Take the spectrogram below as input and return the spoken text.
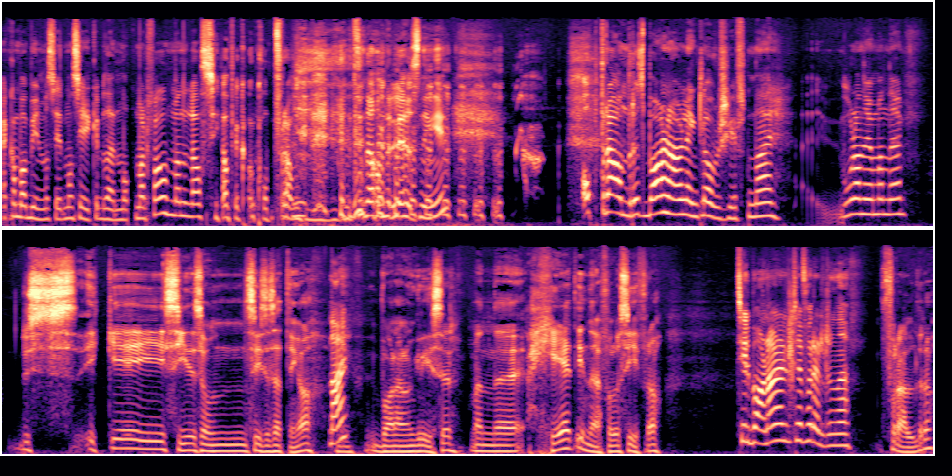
jeg kan bare begynne med å si at man sier det ikke på den måten, i hvert fall, men la oss si at det kan komme fram til andre løsninger. Oppdra andres barn er vel egentlig overskriften der. Hvordan gjør man det? Du, ikke i- si det som den siste setninga. Nei. Barn er noen griser. Men eh, helt innafor å si fra. Til barna eller til foreldrene? Foreldre.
